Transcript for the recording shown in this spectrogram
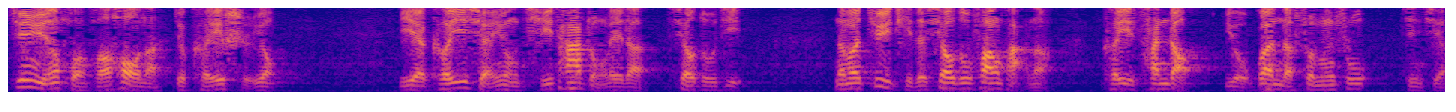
均匀混合后呢就可以使用。也可以选用其他种类的消毒剂。那么具体的消毒方法呢，可以参照有关的说明书进行。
